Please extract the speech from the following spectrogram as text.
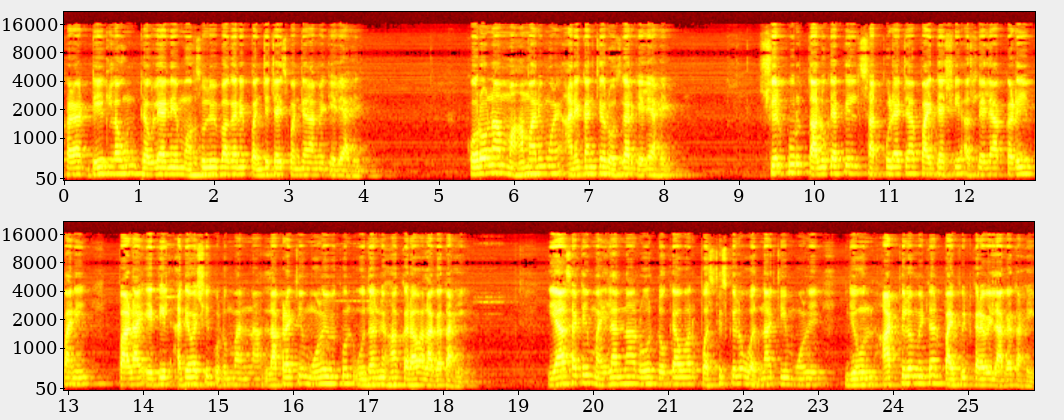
खळ्यात ढीग लावून ठेवल्याने महसूल विभागाने पंचेचाळीस पंचनामे केले आहेत. कोरोना महामारीमुळे अनेकांचे रोजगार गेले आहेत. शिरपूर तालुक्यातील सातपुड्याच्या पायथ्याशी असलेल्या कडई पाणी पाडा येथील आदिवासी कुटुंबांना लाकडाची मोळी विकून उदरनिर्वाह करावा लागत आहे. यासाठी महिलांना रोज डोक्यावर पस्तीस किलो वजनाची मोळी घेऊन आठ किलोमीटर पायपीट करावी लागत आहे.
